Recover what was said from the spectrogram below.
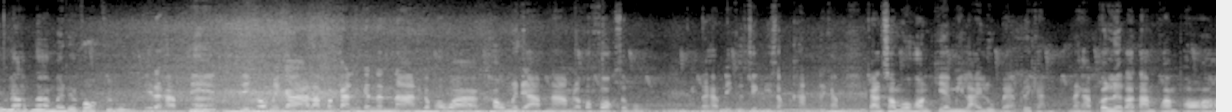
คุณอาบน้ำไม่ได้ฟอกสบู่ นี่แหละครับที่ที่เขาไม่กล้ารับประกันกันนานๆ ก็เพราะว่าเขาไม่ได้อาบน้ำแล้วก็ฟอกสบู่นะครับนี่คือสิ่งที่สำคัญนะครับการซ่อมโอเวอร์ฮอร์นเกียร์มีหลายรูปแบบด้วยกันนะครับก็เลือกเอาตามความพร้อม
